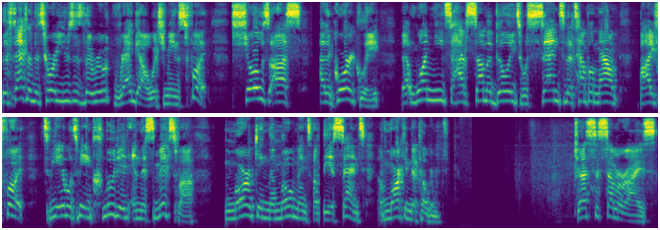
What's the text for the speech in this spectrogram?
the fact that the Torah uses the root regel, which means foot, shows us categorically that one needs to have some ability to ascend to the Temple Mount by foot to be able to be included in this mitzvah, marking the moment of the ascent, of marking the pilgrimage. Just to summarize,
